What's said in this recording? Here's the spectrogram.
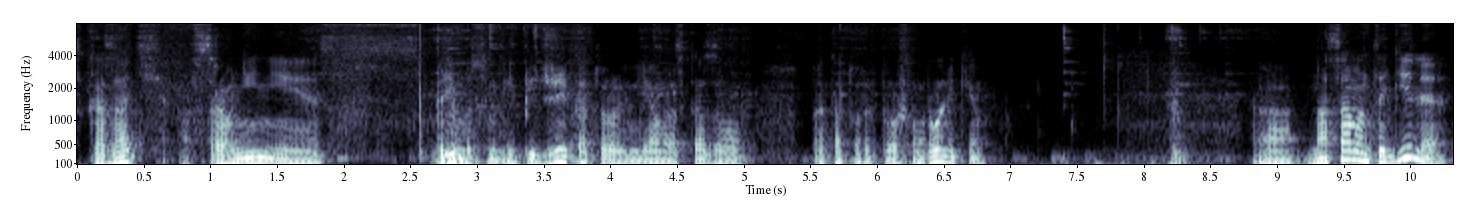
сказать в сравнении с примусом EPG, который я вам рассказывал, про который в прошлом ролике. На самом-то деле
